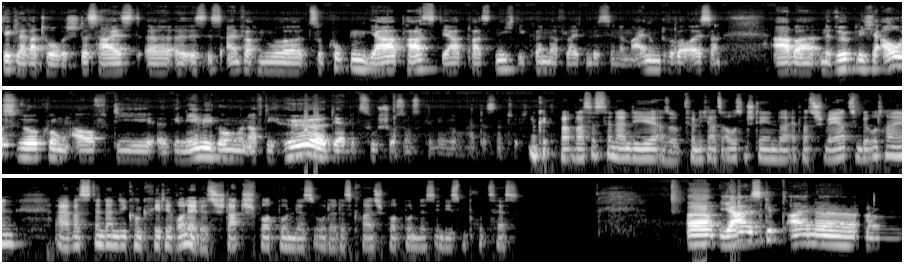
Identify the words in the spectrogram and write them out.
deklaratorisch. Das heißt, äh, es ist einfach nur zu gucken, ja, passt, ja, passt nicht. Die können da vielleicht ein bisschen eine Meinung drüber äußern. Aber eine wirkliche Auswirkung auf die äh, Genehmigung und auf die Höhe der Bezuschussungsgenehmigung hat das natürlich. Okay, was ist denn dann die, also für mich als Außenstehender etwas schwer zu beurteilen, äh, was ist denn dann die konkrete Rolle des Stadtsportbundes oder des Kreissportbundes in diesem Prozess? Äh, ja, es gibt eine, ähm,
